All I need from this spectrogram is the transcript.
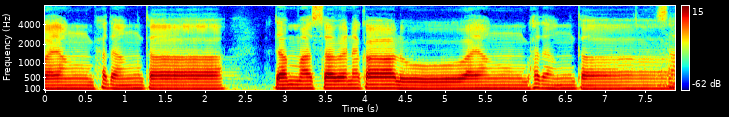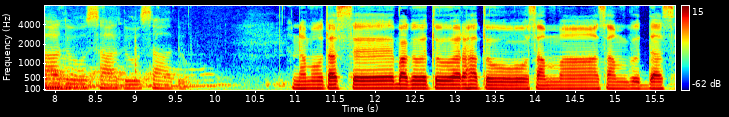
අයං භදන්තා ධම්මස්සවන කාලු අයං භදන්තා. සාධූ සාධූ සාධූ නමුතස්ස භගවතු අරහතු සම්මා සම්බුද්ධස්ස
